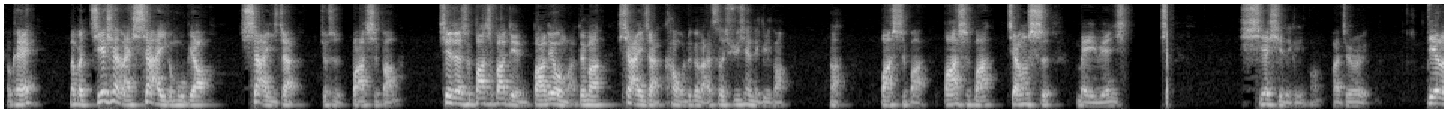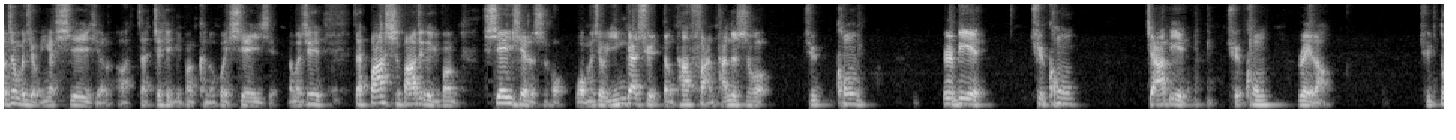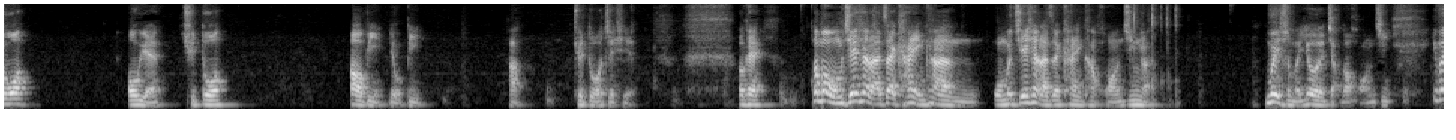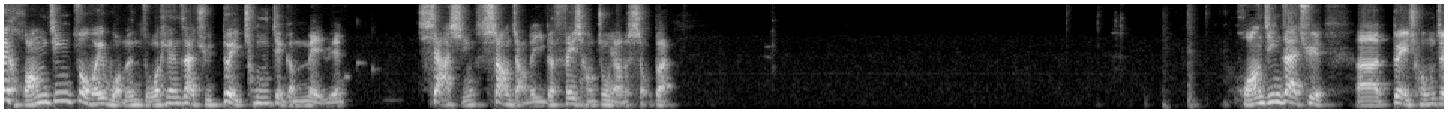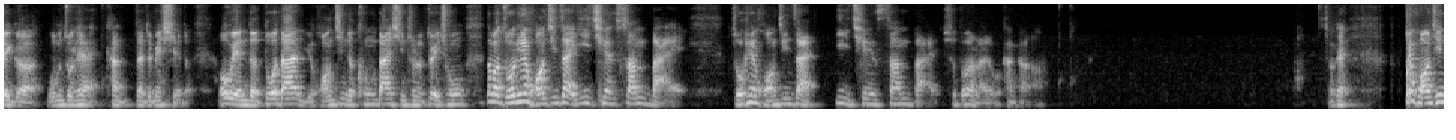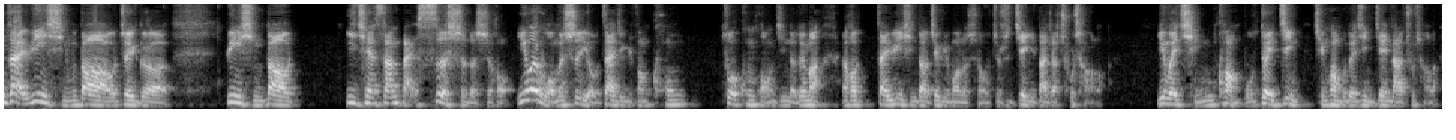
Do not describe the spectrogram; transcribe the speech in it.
OK，那么接下来下一个目标，下一站就是八十八，现在是八十八点八六嘛，对吗？下一站看我这个蓝色虚线的地方啊，八十八，八十八将是美元歇息的地方啊，就是。跌了这么久，应该歇一歇了啊，在这些地方可能会歇一歇。那么这在八十八这个地方歇一歇的时候，我们就应该去等它反弹的时候去空日币，去空加币，去空瑞郎，去多欧元，去多澳币、纽币啊，去多这些。OK，那么我们接下来再看一看，我们接下来再看一看黄金啊。为什么又要讲到黄金？因为黄金作为我们昨天再去对冲这个美元下行上涨的一个非常重要的手段。黄金再去呃对冲这个，我们昨天看在这边写的欧元的多单与黄金的空单形成了对冲。那么昨天黄金在一千三百，昨天黄金在一千三百是多少来着？我看看啊。OK。黄金在运行到这个运行到一千三百四十的时候，因为我们是有在这个地方空做空黄金的，对吗？然后在运行到这个地方的时候，就是建议大家出场了，因为情况不对劲，情况不对劲，建议大家出场了。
